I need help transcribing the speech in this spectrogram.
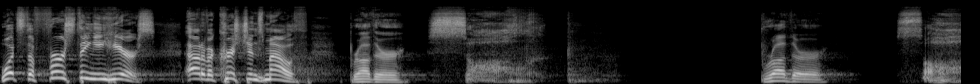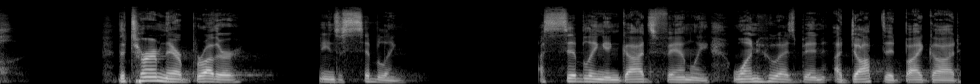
What's the first thing he hears out of a Christian's mouth? Brother Saul. Brother Saul. The term there, brother, means a sibling. A sibling in God's family, one who has been adopted by God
